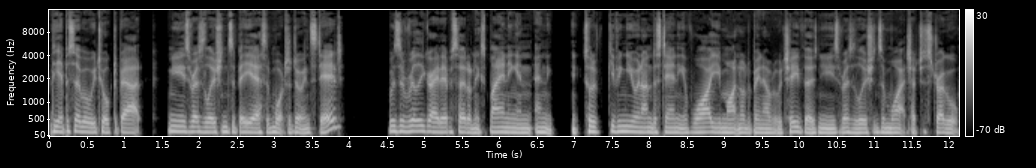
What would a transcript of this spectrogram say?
the episode where we talked about New Year's resolutions of BS and what to do instead was a really great episode on explaining and, and sort of giving you an understanding of why you might not have been able to achieve those New Year's resolutions and why it's such a struggle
